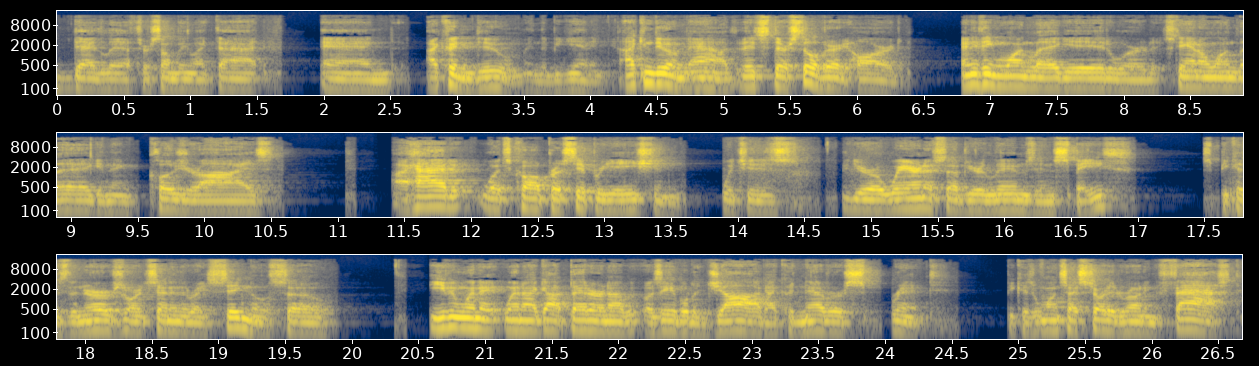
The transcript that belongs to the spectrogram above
deadlift or something like that, and I couldn't do them in the beginning. I can do them now. It's, they're still very hard. Anything one legged or stand on one leg and then close your eyes. I had what's called proprioception, which is your awareness of your limbs in space. It's because the nerves aren't sending the right signals. So even when I, when I got better and I was able to jog, I could never sprint because once I started running fast,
